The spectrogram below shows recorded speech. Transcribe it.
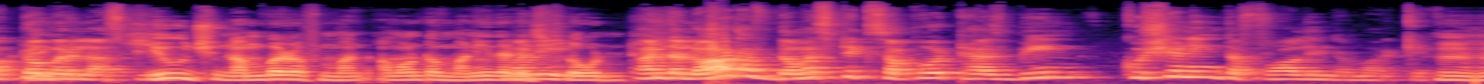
October last year. huge number of mon- amount of money that is Money. flowed. And a lot of domestic support has been cushioning the fall in the market. Hmm.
